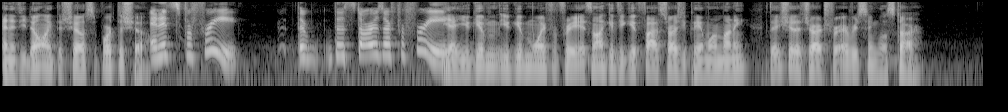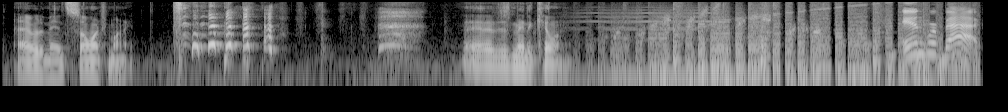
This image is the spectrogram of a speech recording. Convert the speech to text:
And if you don't like the show, support the show. and it's for free. The the stars are for free. Yeah, you give them you give them away for free. It's not like if you give five stars, you pay more money. They should have charged for every single star. I would have made so much money. and it just made a killing. And we're back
